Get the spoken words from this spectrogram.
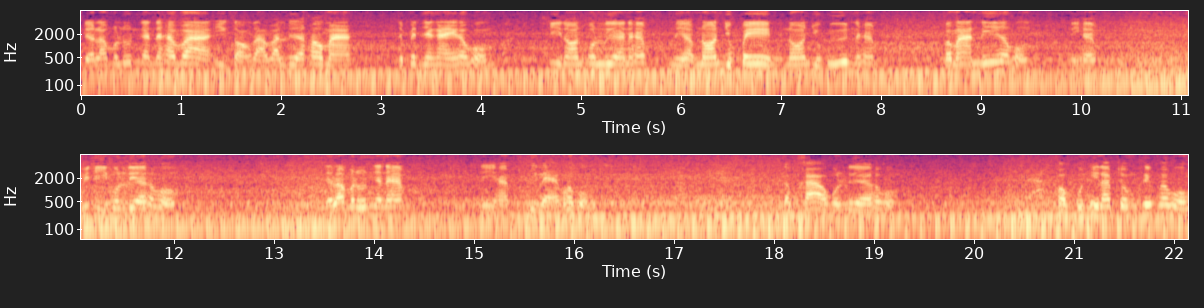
เดี๋ยวเรามาลุ้นกันนะครับ ว่าอีกสองสามวันเรือเข้ามา จะเป็นยังไงครับผม ที่นอนคนเรือนะครับ นี่ครับนอนอยู่เปนอนอยู่พื้นนะครับ ประมาณนี้ครับผม นี่ครับ วิถีคนเรือครับผม เดี๋ยวเรามาลุ้นกันนะครับ นี่ครับพี่แหลมครับผม กับข้าวคนเรือครับผม ขอบคุณที่รับชมคลิปครับผม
